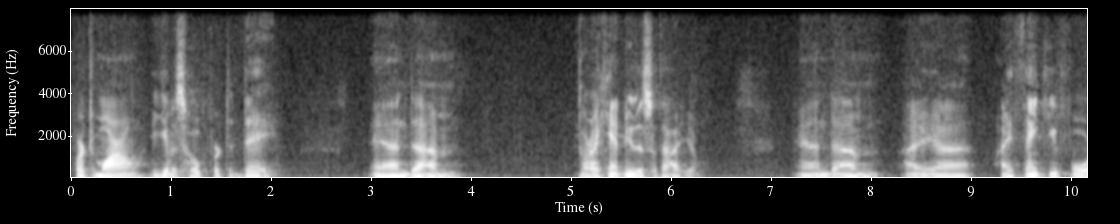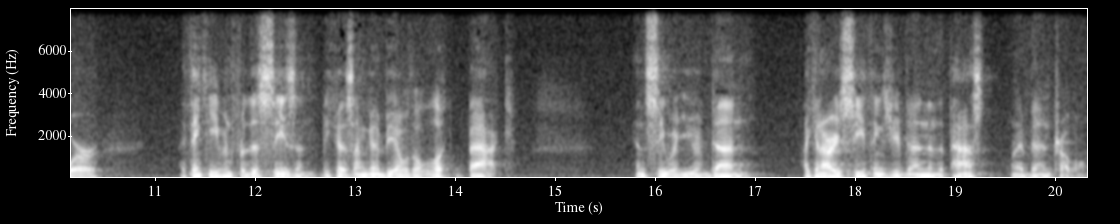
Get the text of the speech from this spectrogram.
for tomorrow. You give us hope for today, and um, Lord, I can't do this without you, and um, I, uh, I thank you for, I thank you even for this season because I'm going to be able to look back and see what you have done. I can already see things you've done in the past when I've been in trouble.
